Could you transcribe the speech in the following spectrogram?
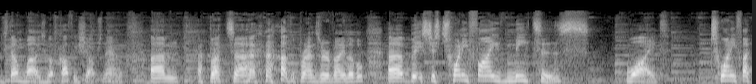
He's done well. He's got coffee shops now, um, but uh, other brands are available. Uh, but it's just 25 meters wide. 25,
